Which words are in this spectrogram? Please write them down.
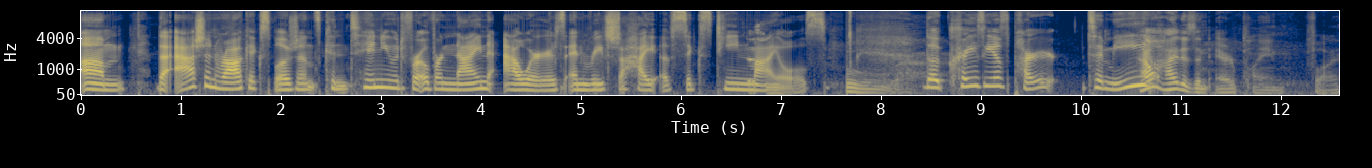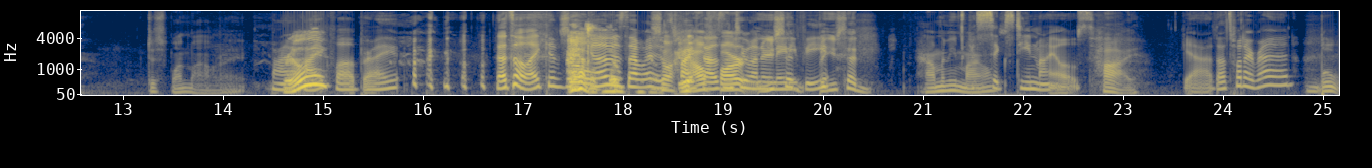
Um, the ash and rock explosions continued for over nine hours and reached a height of 16 miles. Ooh. The craziest part to me, How high does an airplane fly? Just one mile, right? Mile Really? High Club, right? That's all I can I think don't of. Is that what it's so how far? 5,280 feet? but you said how many miles? 16 miles. High. Yeah, that's what I read. Boo.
